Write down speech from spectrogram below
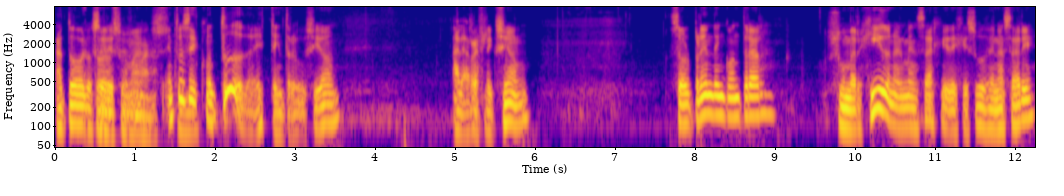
a todos A los todos seres los seres humanos. humanos. Entonces, con toda esta introducción a la reflexión, sorprende encontrar, sumergido en el mensaje de Jesús de Nazaret,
